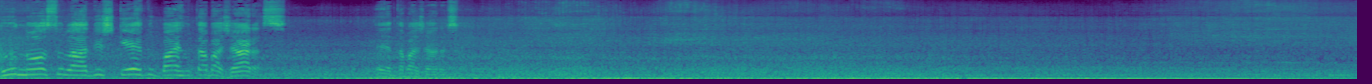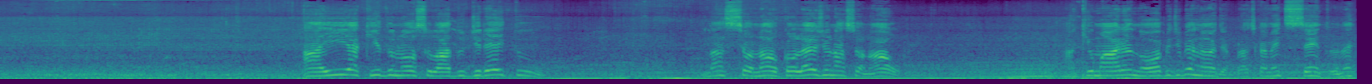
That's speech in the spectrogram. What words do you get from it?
Do nosso lado esquerdo, bairro Tabajaras. É, Tabajaras. Aí aqui do nosso lado direito, Nacional, Colégio Nacional. Aqui uma área nobre de Berlândia, praticamente centro, né?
